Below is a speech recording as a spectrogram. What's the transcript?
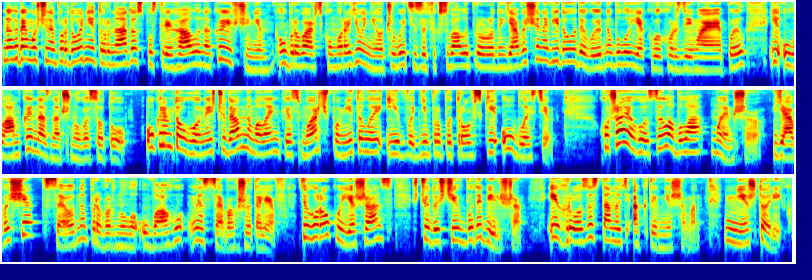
Нагадаємо, що напередодні торнадо спостерігали на Київщині. У Броварському районі очевидці зафіксували природне явище на відео, де видно було, як вихор здіймає пил і уламки на значну висоту. Окрім того, нещодавно маленький смерч помітили і в Дніпропетровській області. Хоча його сила була меншою, явище все одно привернуло увагу місцевих жителів. Цього року є шанс, що дощів буде більше, і грози стануть активнішими ніж торік.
